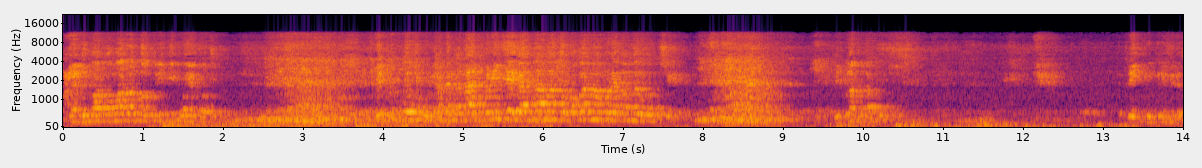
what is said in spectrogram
અહીંયા દુકાનો મારો તો ત્રીજી હોય પહોંચો એટલું પોચું અને કદાચ પડી છે ગાંધામાં તો ખબર ન પડે અંદર કોક છે. એટલા બધા પોચું એટલે એ કૃત્રિમ છે.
